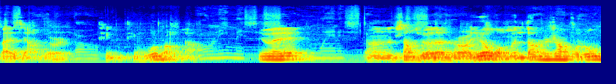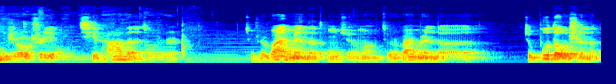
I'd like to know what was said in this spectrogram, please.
来讲，就是挺挺不爽的，因为嗯，上学的时候，因为我们当时上附中的时候是有其他的就是就是外面的同学嘛，就是外面的就不都是南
